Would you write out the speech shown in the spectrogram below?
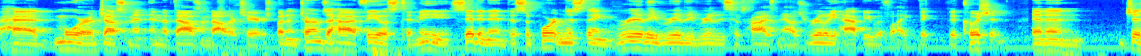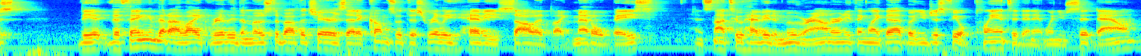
had more adjustment in the thousand dollar chairs. But in terms of how it feels to me sitting in, the support in this thing really, really, really surprised me. I was really happy with like the, the cushion. And then just the the thing that I like really the most about the chair is that it comes with this really heavy, solid like metal base. And it's not too heavy to move around or anything like that, but you just feel planted in it when you sit down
